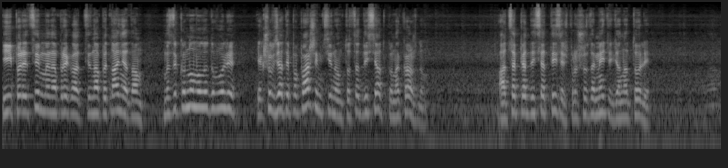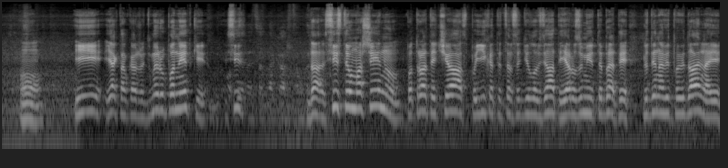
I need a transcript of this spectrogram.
І перед цим ми, наприклад, ціна питання там, ми зекономили доволі, якщо взяти по першим цінам, то це десятку на кожному. А це 50 тисяч, прошу замітити, Анатолій. О. І як там кажуть, з миру по нитки, сі... Да, сісти в машину, потратити час, поїхати це все діло взяти. Я розумію тебе, ти людина відповідальна і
